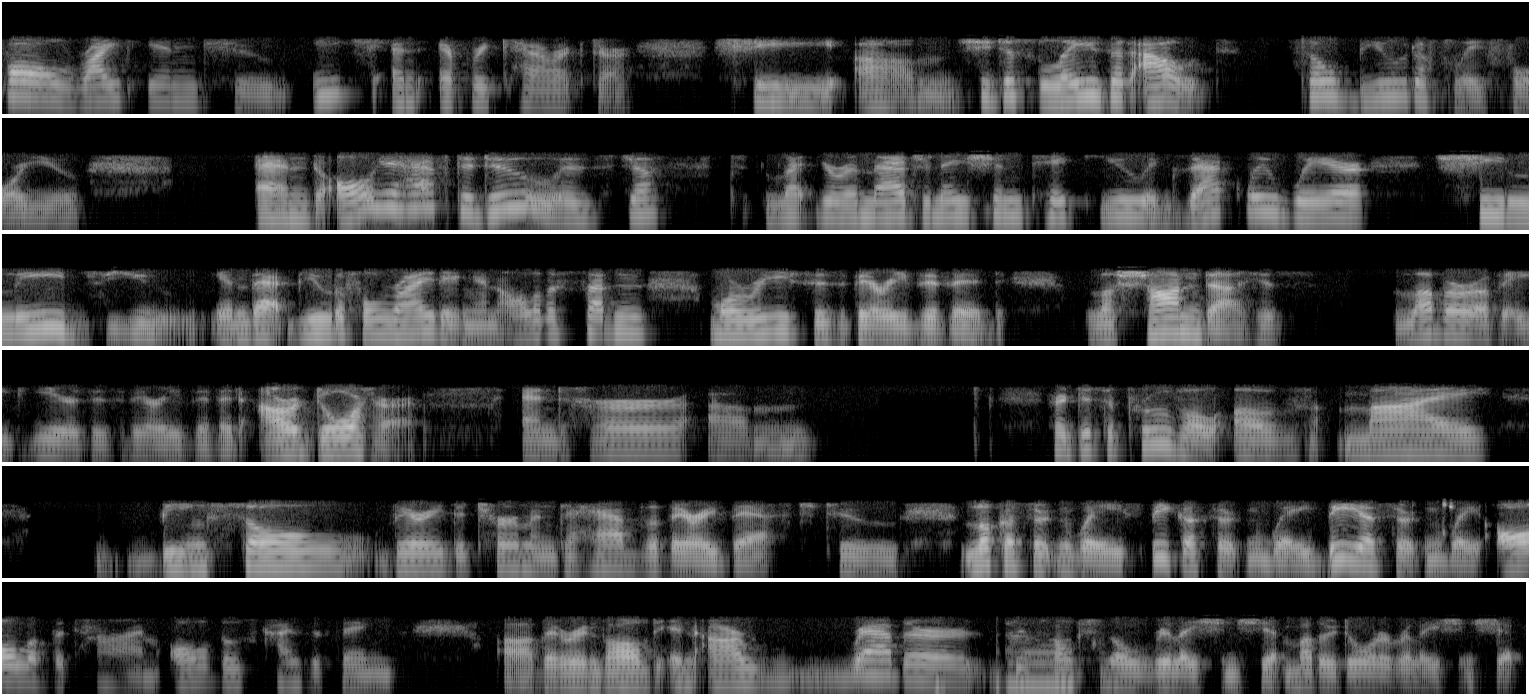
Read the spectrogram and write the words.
fall right into each and every character. She um, she just lays it out so beautifully for you, and all you have to do is just let your imagination take you exactly where she leads you in that beautiful writing, and all of a sudden, Maurice is very vivid. Lashonda, his lover of eight years, is very vivid. Our daughter and her um, her disapproval of my being so very determined to have the very best, to look a certain way, speak a certain way, be a certain way, all of the time, all of those kinds of things uh, that are involved in our rather dysfunctional relationship, mother daughter relationship.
